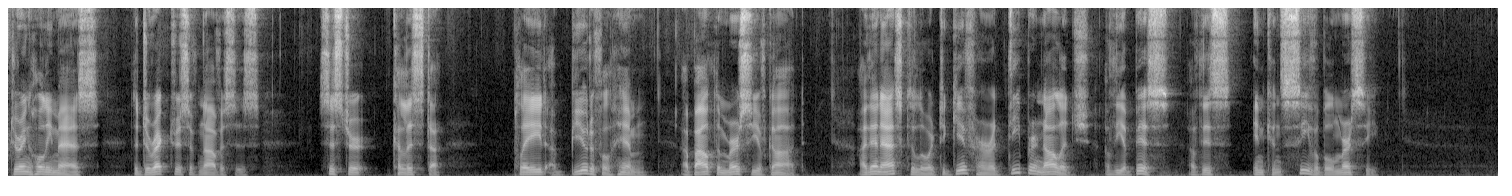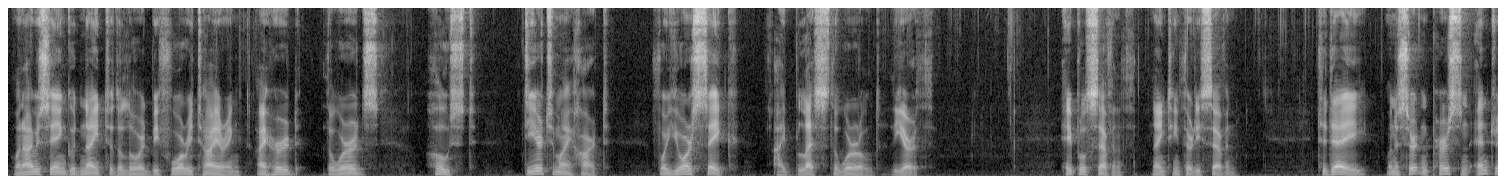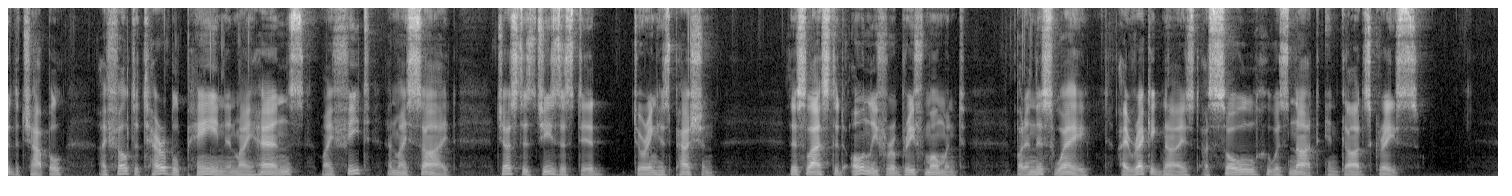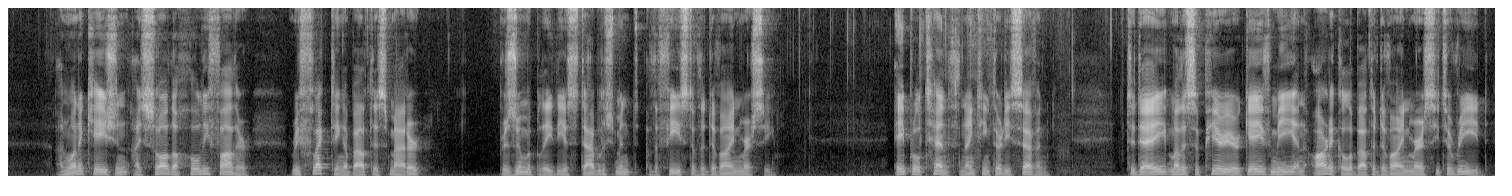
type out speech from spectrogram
During Holy Mass, the directress of novices, Sister Callista, played a beautiful hymn about the mercy of God. I then asked the Lord to give her a deeper knowledge of the abyss of this inconceivable mercy. When I was saying good night to the Lord before retiring, I heard the words, Host, dear to my heart, for your sake I bless the world, the earth. April 7th, 1937. Today, when a certain person entered the chapel, I felt a terrible pain in my hands, my feet, and my side, just as Jesus did during his Passion. This lasted only for a brief moment, but in this way I recognized a soul who was not in God's grace. On one occasion, I saw the Holy Father reflecting about this matter, presumably the establishment of the Feast of the Divine Mercy. April 10th, 1937. Today, Mother Superior gave me an article about the Divine Mercy to read,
